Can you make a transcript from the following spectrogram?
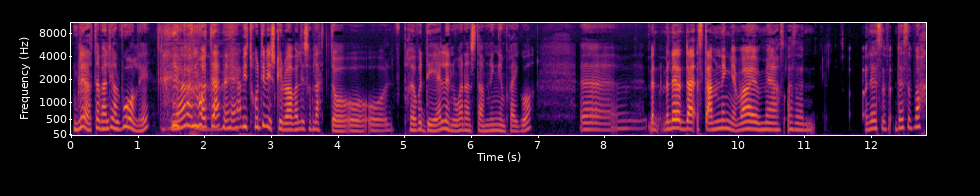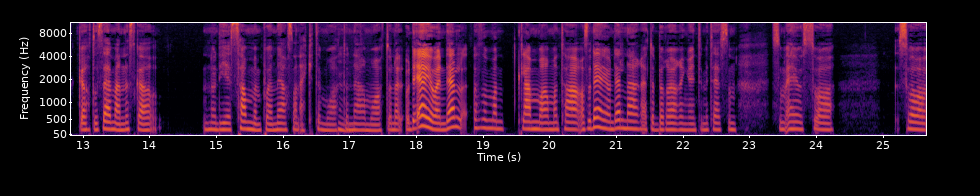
Nå ble dette veldig alvorlig, ja. på en måte. Ja. Vi trodde vi skulle være veldig sånn lett å, å, å prøve å dele noe av den stemningen fra i går. Uh, men, men det, det, stemningen var jo mer Altså, og det er, så, det er, så, vakkert å se mennesker når de er sammen på en mer sånn ekte måte mm. og nær måte. Og, og, det er jo en del Altså, man klemmer, man tar Altså, det er jo en del nærhet og berøring og intimitet som, som er jo så så,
